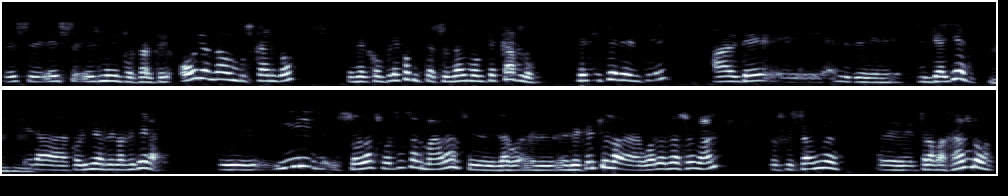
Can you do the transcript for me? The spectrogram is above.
es, es, es muy importante. Hoy andaban buscando en el complejo habitacional Monte Carlo, que es diferente al de, eh, el de, ayer, era Colinas de la Ribera. Eh, y son las Fuerzas Armadas, eh, el, Ejército y la Guardia Nacional, los que están trabajando.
